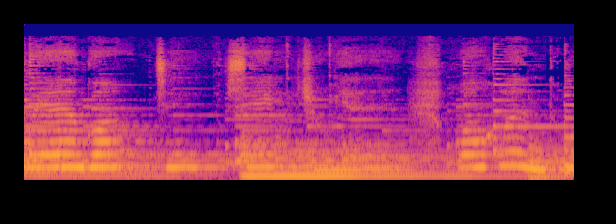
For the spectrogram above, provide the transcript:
连光景细朱颜，黄昏。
